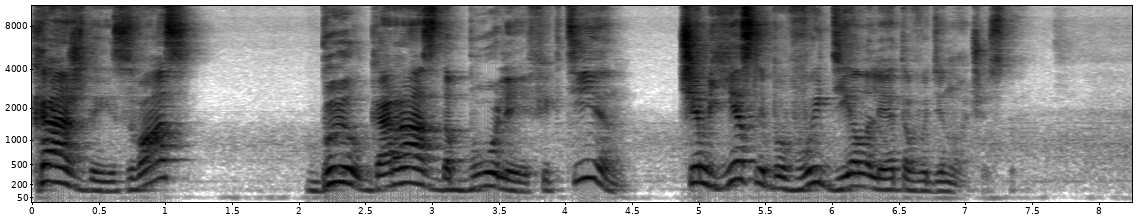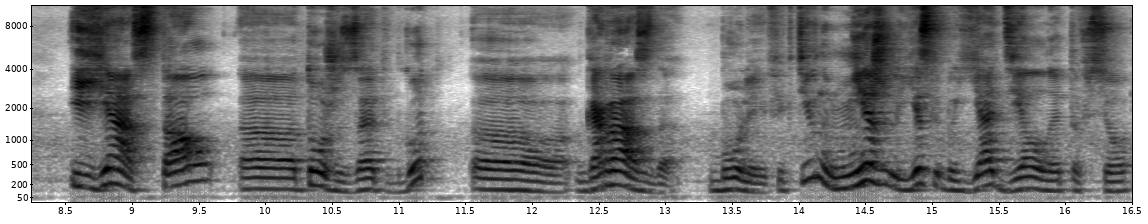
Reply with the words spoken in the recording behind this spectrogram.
каждый из вас был гораздо более эффективен, чем если бы вы делали это в одиночестве. И я стал э, тоже за этот год э, гораздо более эффективным, нежели если бы я делал это все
